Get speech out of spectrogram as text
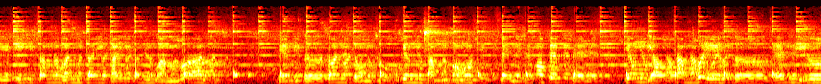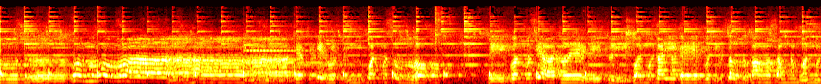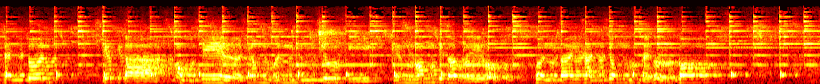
三魂在改三观万，明德端众处境三摩十变什么变变。拥有忏悔和天佑的。官下罪，罪官改下，不是做下三元天尊。一家五少将文行修齐，清风一个为好，本在山中风来好光。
